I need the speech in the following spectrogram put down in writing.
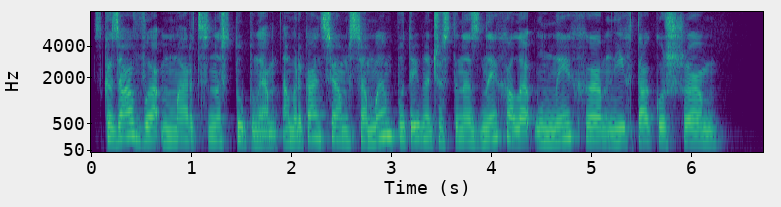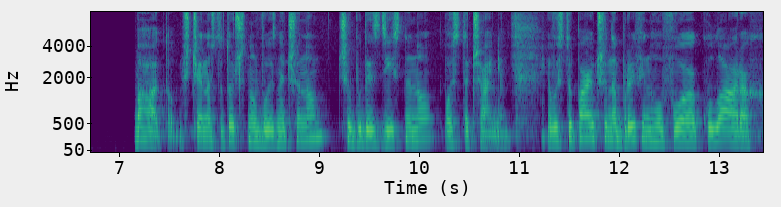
Сказав Мерц наступне: американцям самим потрібна частина з них, але у них е, їх також е, багато. Ще не остаточно визначено, чи буде здійснено постачання. І виступаючи на брифінгу в куларах.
